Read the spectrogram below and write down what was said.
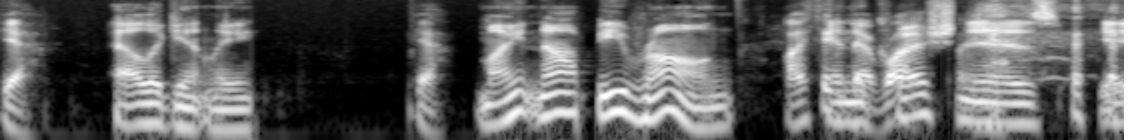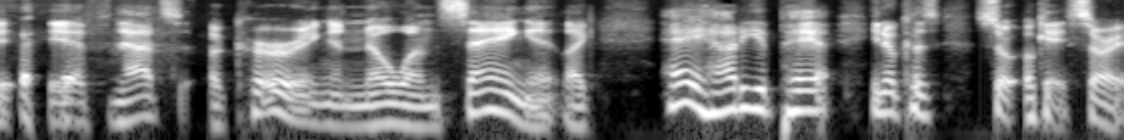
Yeah, elegantly. Yeah, might not be wrong. I think and the question right. is if that's occurring and no one's saying it, like, hey, how do you pay? You know, because so okay, sorry,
